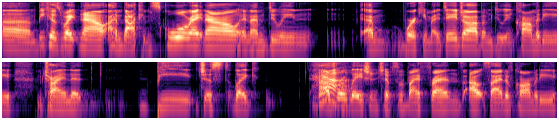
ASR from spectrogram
Um, because right now I'm back in school right now and I'm doing, I'm working my day job. I'm doing comedy. I'm trying to be just like have Yeah. relationships with my friends outside of comedy,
